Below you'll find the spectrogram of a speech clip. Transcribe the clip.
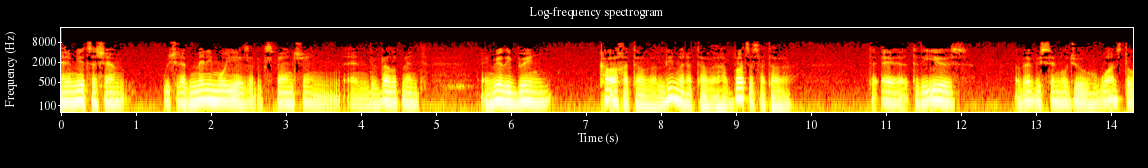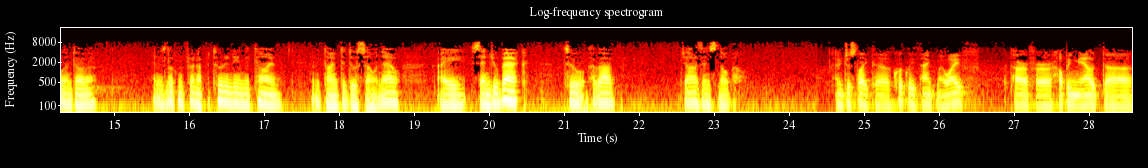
And in Mitzvah Hashem, we should have many more years of expansion and development and really bring Koach HaTorah, Limud HaTorah, Hafatzas HaTorah to, uh, to the ears of every single Jew who wants to learn Torah and is looking for an opportunity in the time and the time to do so. And now I send you back to Rav Jonathan Snowbell. I'd just like to quickly thank my wife, Tara, for helping me out uh,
